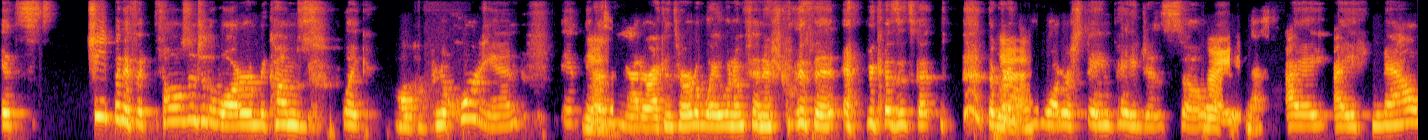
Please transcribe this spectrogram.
it's cheap and if it falls into the water and becomes like an accordion, it, it Yes. doesn't matter. I can throw it away when I'm finished with it because it's got the Yeah. water stained pages. So Right. yes, I I now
